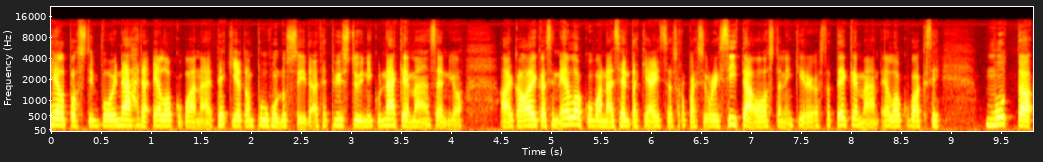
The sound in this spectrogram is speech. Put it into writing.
helposti voi nähdä elokuvana, ja tekijät on puhunut siitä, että he pystyivät niin näkemään sen jo aika aikaisin elokuvana, ja sen takia itse asiassa rupesi juuri sitä Austenin kirjoista tekemään elokuvaksi. Mutta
